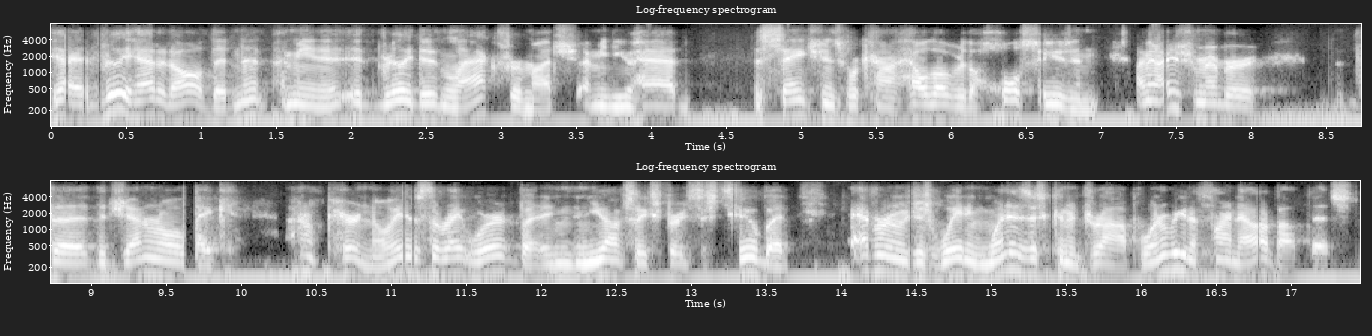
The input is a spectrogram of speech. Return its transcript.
Yeah, it really had it all, didn't it? I mean, it, it really didn't lack for much. I mean, you had the sanctions were kind of held over the whole season. I mean, I just remember the the general like I don't know, paranoia is the right word, but and, and you obviously experienced this too. But everyone was just waiting. When is this going to drop? When are we going to find out about this?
